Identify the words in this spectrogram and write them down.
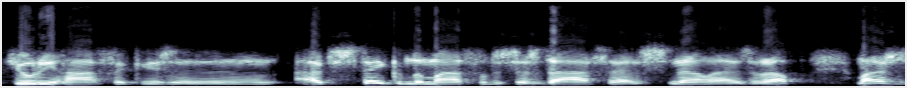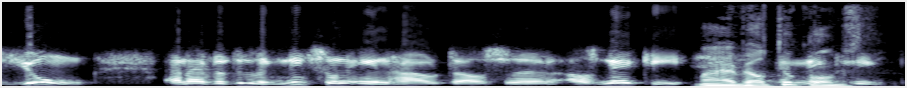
Juri Havik is een uitstekende maat voor de zesdaagse. Hij is snel, hij is rap. Maar hij is jong. En hij heeft natuurlijk niet zo'n inhoud als, als Nicky. Maar hij heeft wel toekomst. Nicky-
